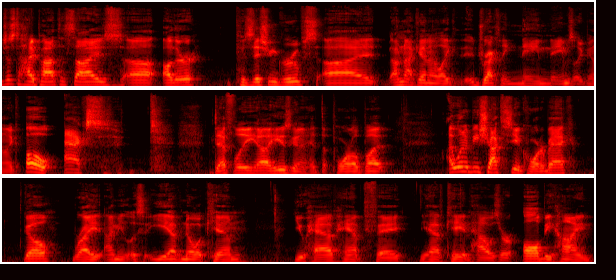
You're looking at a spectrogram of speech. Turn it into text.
just to hypothesize uh, other position groups. Uh, I'm not gonna like directly name names, like being like, oh, X, definitely uh, he's gonna hit the portal. But I wouldn't be shocked to see a quarterback go right. I mean, listen, you have Noah Kim, you have Hamp Fay, you have Katin Houser, all behind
